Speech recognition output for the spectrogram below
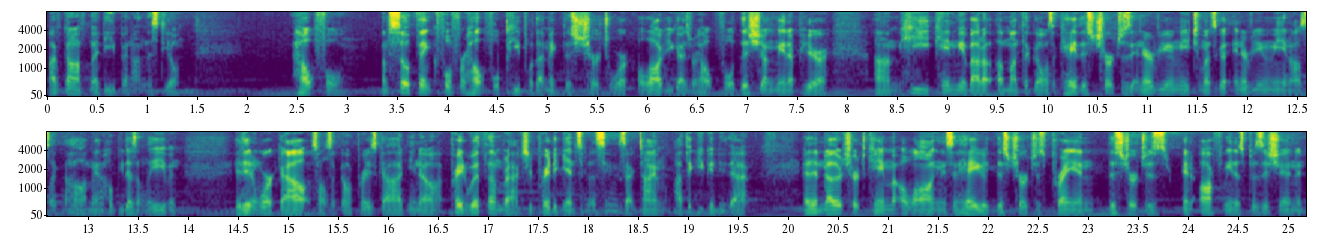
I've gone off my deep end on this deal. Helpful. I'm so thankful for helpful people that make this church work. A lot of you guys are helpful. This young man up here, um, he came to me about a, a month ago and was like, hey, this church is interviewing me, two months ago, interviewing me. And I was like, oh man, I hope he doesn't leave. And it didn't work out. So I was like, oh, praise God. You know, I prayed with him, but I actually prayed against him at the same exact time. I think you can do that. And then another church came along and they said, hey, this church is praying. This church is in, offering me this position. And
